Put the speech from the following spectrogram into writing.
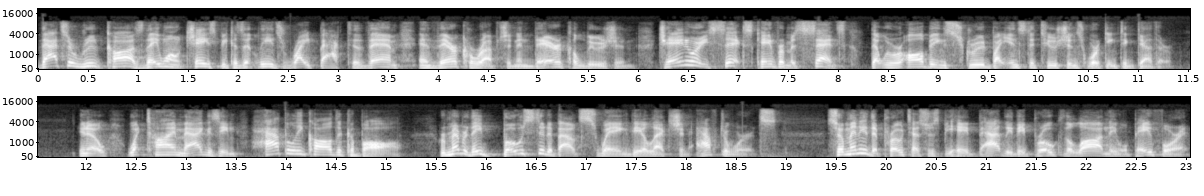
That's a root cause they won't chase because it leads right back to them and their corruption and their collusion. January 6th came from a sense that we were all being screwed by institutions working together. You know, what Time magazine happily called a cabal. Remember, they boasted about swaying the election afterwards. So many of the protesters behaved badly. They broke the law and they will pay for it.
